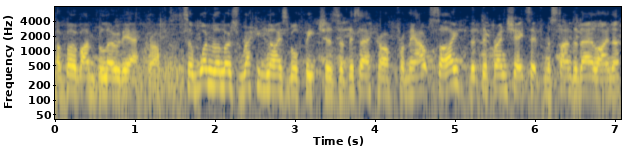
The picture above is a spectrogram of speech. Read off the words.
above and below the aircraft. So one of the most recognizable features of this aircraft from the outside that differentiates it from a standard airliner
